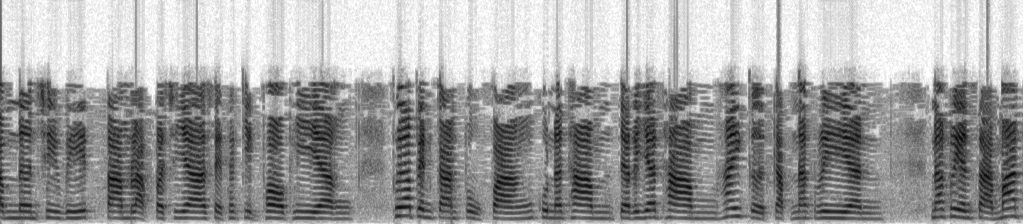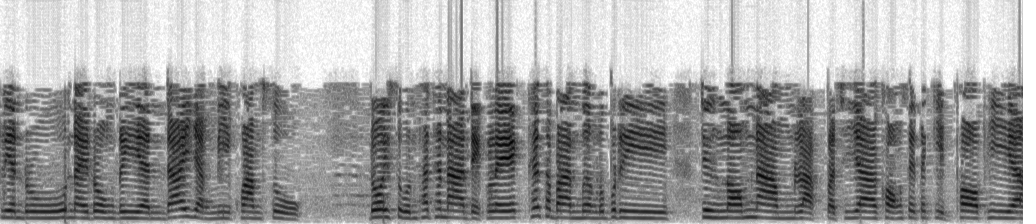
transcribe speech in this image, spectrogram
ดำเนินชีวิตตามหลักปรัชญาเศรษฐกิจพอเพียง เพื่อเป็นการปลูกฝังคุณธรรม จริยธรรม ให้เกิดกับนักเรียน นักเรียนสามารถเรียนรู้ในโรงเรียนได้อย่างมีความสุข โดยศูนย์พัฒนาเด็กเล็ก เทศบาลเมืองลบบุรี จึงน้อมนำหลักปรัชญาของเศรษฐกิจพอเพียง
